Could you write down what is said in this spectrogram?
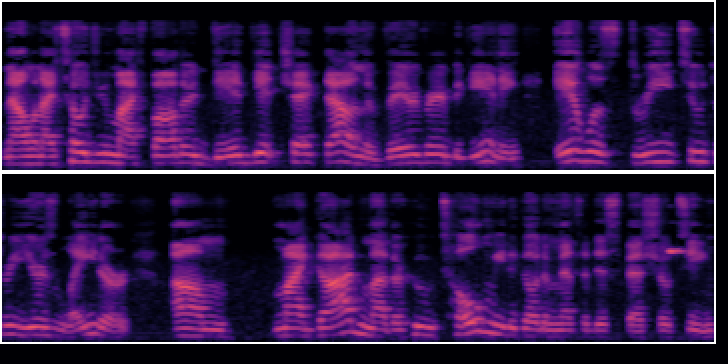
Now, when I told you my father did get checked out in the very, very beginning, it was three, two, three years later. Um, my godmother, who told me to go to Methodist Specialty,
